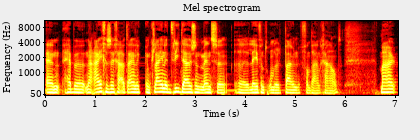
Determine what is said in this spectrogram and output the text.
En hebben naar eigen zeggen uiteindelijk een kleine 3000 mensen uh, levend onder het puin vandaan gehaald. Maar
